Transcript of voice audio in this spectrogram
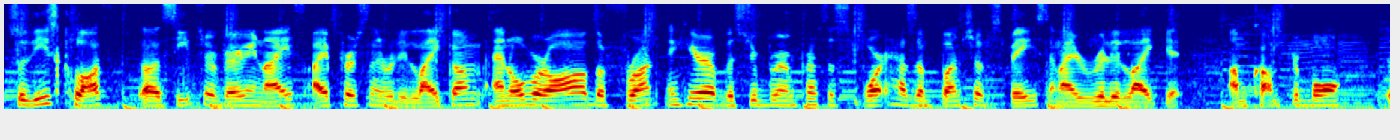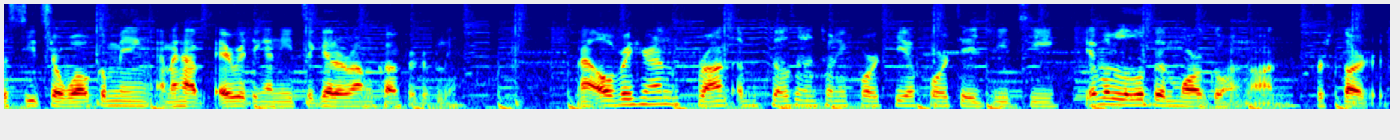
So these cloth uh, seats are very nice. I personally really like them. And overall, the front here of the Subaru Impreza Sport has a bunch of space and I really like it. I'm comfortable, the seats are welcoming, and I have everything I need to get around comfortably. Now over here on the front of the 2024 Kia Forte GT, you have a little bit more going on. For starters,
